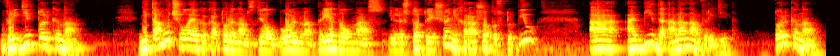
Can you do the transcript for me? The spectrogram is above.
вредит только нам. Не тому человеку, который нам сделал больно, предал нас или что-то еще нехорошо поступил, а обида, она нам вредит. Только нам.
